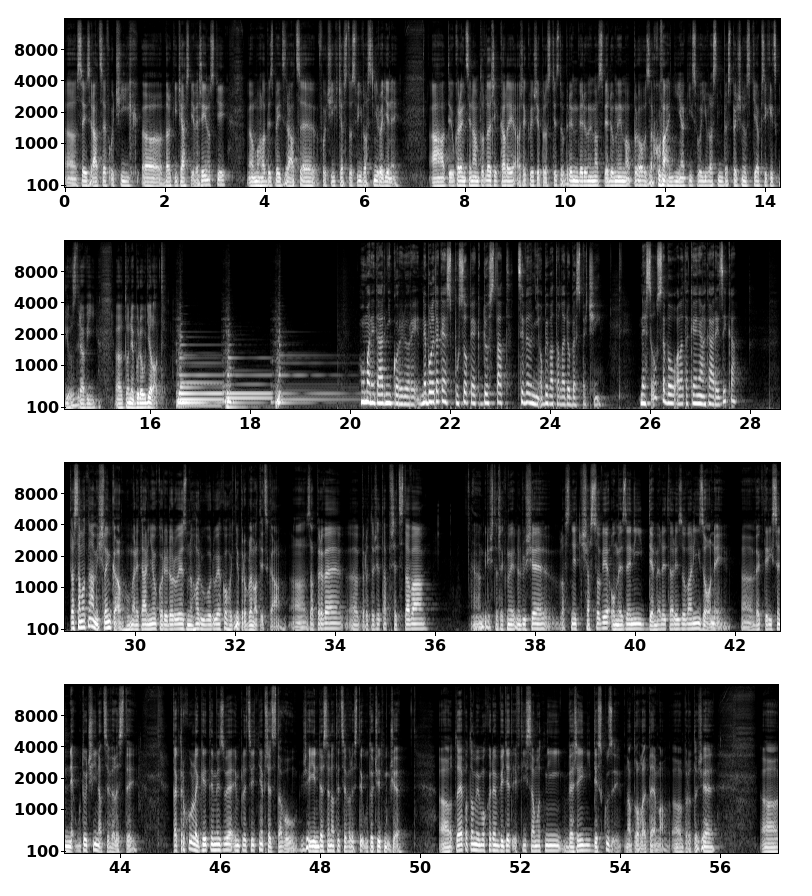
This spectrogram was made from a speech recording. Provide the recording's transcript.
Eh, se zráce v očích eh, velké části veřejnosti, mohla bys být zráce v očích často své vlastní rodiny. A ty Ukrajinci nám tohle říkali a řekli, že prostě s dobrým vědomím a svědomím a pro zachování nějaký svojí vlastní bezpečnosti a psychického zdraví eh, to nebudou dělat. Humanitární koridory neboli také způsob, jak dostat civilní obyvatele do bezpečí. Nesou sebou ale také nějaká rizika? Ta samotná myšlenka humanitárního koridoru je z mnoha důvodů jako hodně problematická. Za prvé, e, protože ta představa, e, když to řeknu jednoduše, vlastně časově omezený demilitarizovaný zóny, e, ve kterých se neútočí na civilisty, tak trochu legitimizuje implicitně představu, že jinde se na ty civilisty útočit může. To je potom mimochodem vidět i v té samotné veřejné diskuzi na tohle téma, protože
